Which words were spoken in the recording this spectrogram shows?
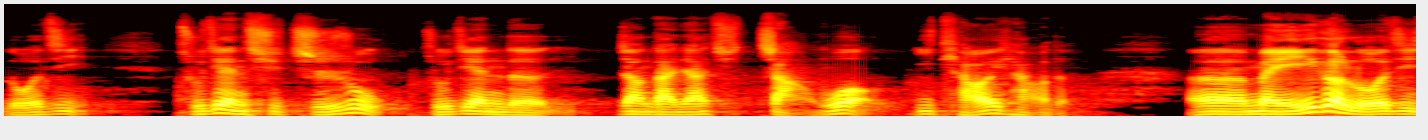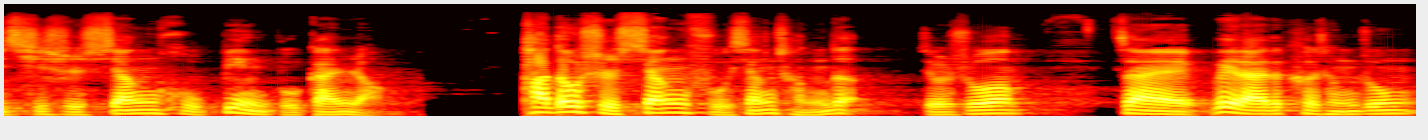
逻辑。逐渐去植入，逐渐的让大家去掌握一条一条的，呃，每一个逻辑其实相互并不干扰，它都是相辅相成的。就是说，在未来的课程中，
